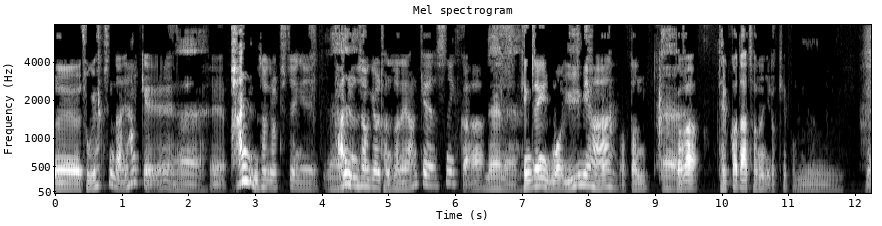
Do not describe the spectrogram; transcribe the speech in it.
예, 조국 혁신당이 함께 네, 예, 반윤석열 투쟁에 네. 반윤석열 전선에 함께 했으니까 네, 네. 굉장히 뭐 유의미한 어떤 네. 거가 될 거다 저는 이렇게 봅니다. 음, 네.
